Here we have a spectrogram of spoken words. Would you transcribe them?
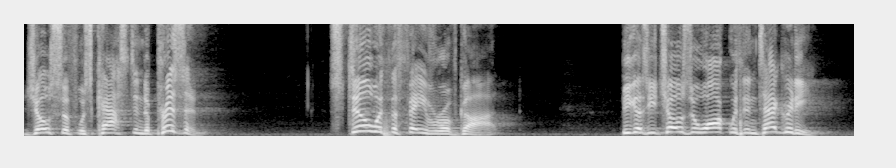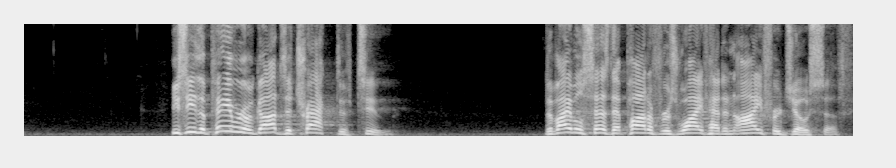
Joseph was cast into prison, still with the favor of God, because he chose to walk with integrity. You see, the favor of God's attractive too. The Bible says that Potiphar's wife had an eye for Joseph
